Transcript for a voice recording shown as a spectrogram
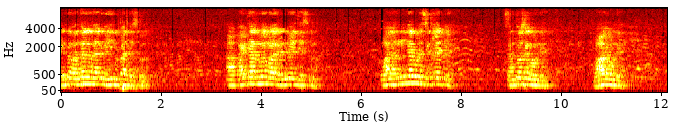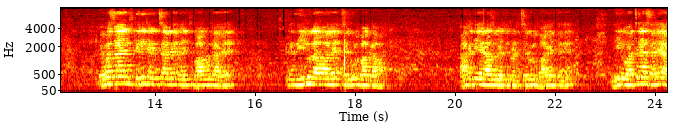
రెండు వందల దాన్ని వెయ్యి రూపాయలు చేసుకున్నాం. ఆ పై మనం రెండు వేలు చేసుకున్నాం. వాళ్ళందరూ కూడా సెటిల్ అయిపోయారు. సంతోషంగా ఉండేది బాగా ఉండేది వ్యవసాయం స్థిరీకరించాలి రైతు బాగుండాలి ఇంకా నీళ్ళు రావాలి చెరువులు బాగా కావాలి. కాకతీయ రాజులు పెట్టినటువంటి చెరువులు బాగైతేనే నీళ్ళు వచ్చినా సరే ఆ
